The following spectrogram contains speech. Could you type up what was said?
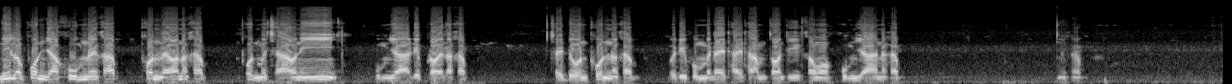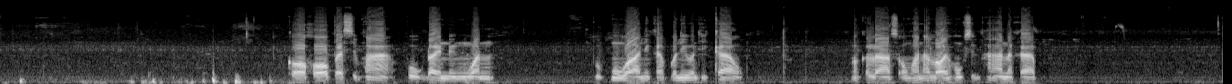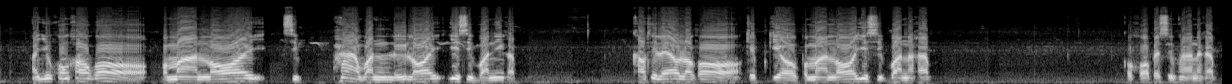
นี่เราพ่นยาคุมนะครับพ่นแล้วนะครับพ่นเมื่อเช้านี้คุมยาเรียบร้อยแล้วครับ ใช้โดนพ่นนะครับพอดีผมไม่ได้ถ่ายทำตอนที่เข้ามาคุมยานะครับนี่ครับกขอ85ปลูกได้หนึ่งวัน ลูกเมื่อวานนี้ครับ วันนี้วันที่ 9 มกราคม2565 นะครับ อายุของเขาก็ประมาณ 115 วันหรือ 120 วันนี้ครับคราวที่แล้วเราก็เก็บเกี่ยวประมาณ 120 วันนะครับ ก็ขอไปสิบห้านะครับ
